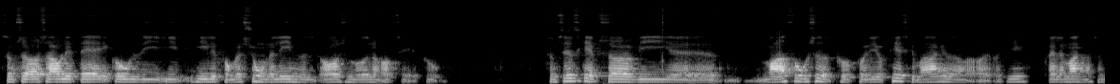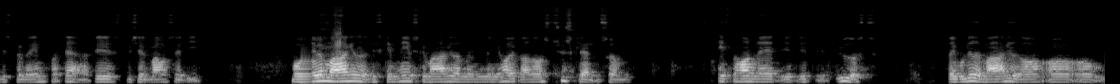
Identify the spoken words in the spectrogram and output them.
som så også afledt deraf går ud i, i hele formulationen af lægemidlet og også måden at optage det på. Som selskab så er vi øh, meget fokuseret på, på det europæiske marked og, og de relevanter, som vi spiller inden for der, og det er specielt meget afsat i vores hjemmemarked og de skandinaviske markeder, men, men i høj grad også Tyskland, som efterhånden er et, et, et, et yderst reguleret marked og, og, og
